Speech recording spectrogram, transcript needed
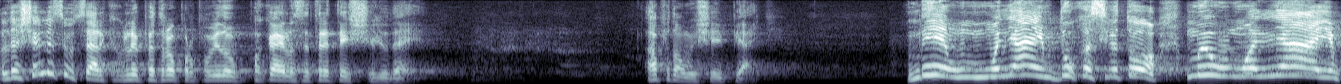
Лишилися в церкві, коли Петро проповідав, покаялося 3 тисячі людей. А потім ще й 5. Ми умоляємо Духа Святого, ми умоляємо,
